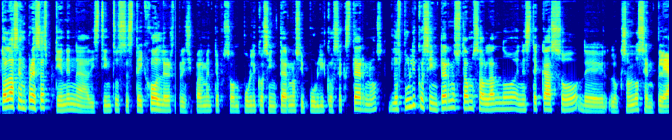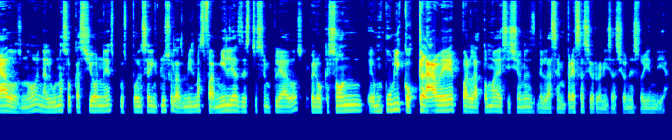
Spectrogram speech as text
todas las empresas tienden a distintos stakeholders, principalmente pues, son públicos internos y públicos externos. Los públicos internos estamos hablando en este caso de lo que son los empleados, ¿no? En algunas ocasiones pues pueden ser incluso las mismas familias de estos empleados, pero que son eh, un público clave para la toma de decisiones de las empresas y organizaciones hoy en día.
